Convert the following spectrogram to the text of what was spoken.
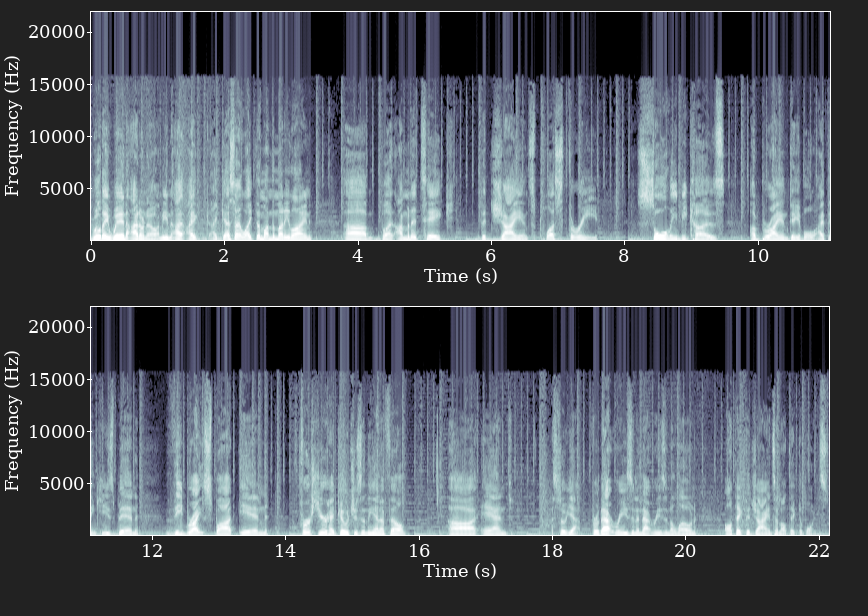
will they win? I don't know. I mean, I, I, I guess I like them on the money line, um, but I'm going to take the Giants plus three solely because of Brian Daboll. I think he's been the bright spot in first year head coaches in the NFL. Uh, and so, yeah, for that reason and that reason alone, I'll take the Giants and I'll take the points.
